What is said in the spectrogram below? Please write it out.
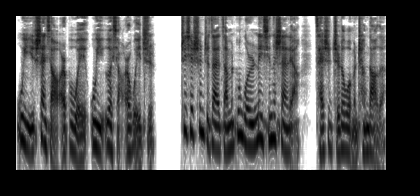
勿以善小而不为，勿以恶小而为之。这些深植在咱们中国人内心的善良，才是值得我们称道的。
